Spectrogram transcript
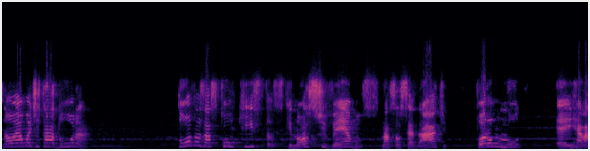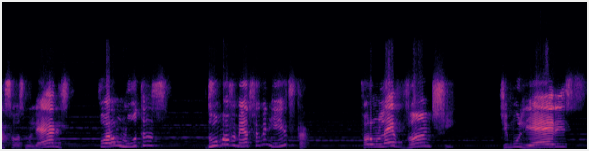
Não é uma ditadura. Todas as conquistas que nós tivemos na sociedade foram é, em relação às mulheres, foram lutas do movimento feminista foram levante de mulheres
